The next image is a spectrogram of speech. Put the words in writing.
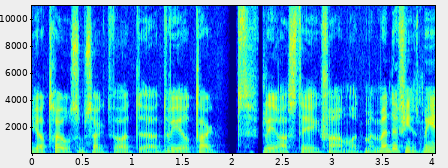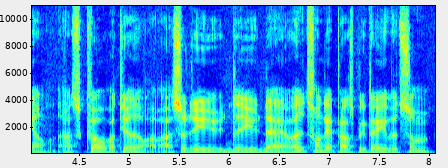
jag tror som sagt var att, att vi har tagit flera steg framåt. Men, det finns mer alltså, kvar att göra. Va? Alltså det är ju, det är ju där, utifrån det perspektivet som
